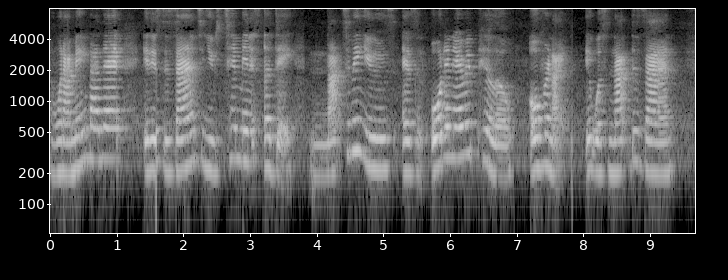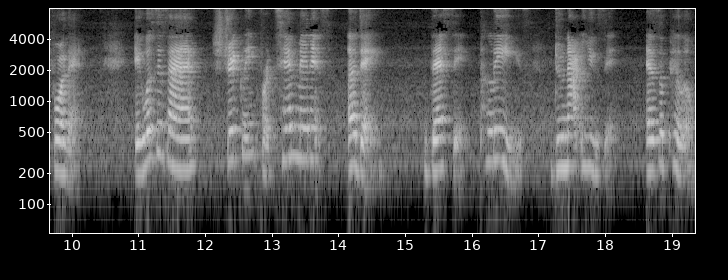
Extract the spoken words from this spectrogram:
and what I mean by that it is designed to use 10 minutes a day not to be used as an ordinary pillow overnight. It was not designed for that. It was designed strictly for 10 minutes a day. That's it. Please do not use it as a pillow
